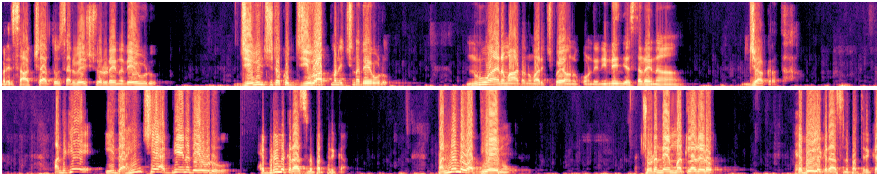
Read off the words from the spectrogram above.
మరి సాక్షాత్తు సర్వేశ్వరుడైన దేవుడు జీవించుటకు జీవాత్మనిచ్చిన దేవుడు. నువ్వు ఆయన మాటను మర్చిపోయావు అనుకోండి నిన్నేం చేస్తాడైనా? జాగ్రత్త. అందుకే ఈ దహించే అగ్ని అయిన దేవుడు హెబ్రిలకు రాసిన పత్రిక పన్నెండవ అధ్యాయము. చూడండి ఏం మాట్లాడాడో. హెబ్రిలకు రాసిన పత్రిక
